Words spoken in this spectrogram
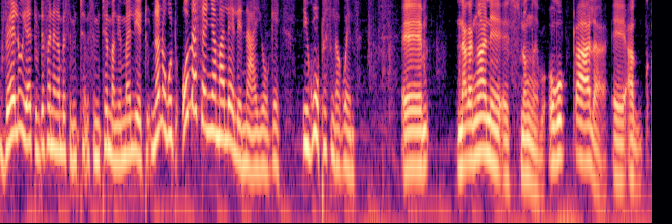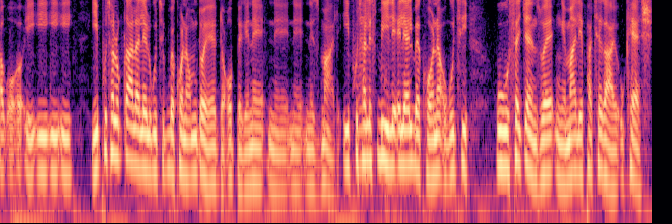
vele uyedwa umuntu efanele ngabe simthemba ngemali yethu. Nanokuthi uma senyamalele nayo ke ikuphi singakwenza eh nakancane sinongcebo okokuqala eh iphutha lokuqala lelo ukuthi kube khona umuntu oyedwa obhekene nezimali. Iphutha lesibili eliyalibe khona ukuthi kusetshenzwe ngemali ephathekayo ucash.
